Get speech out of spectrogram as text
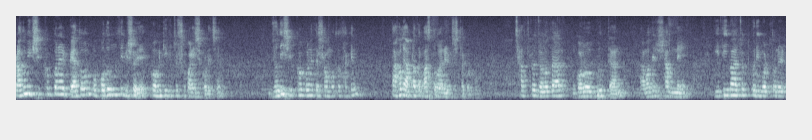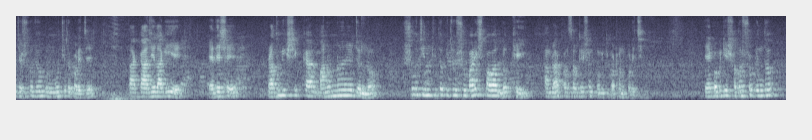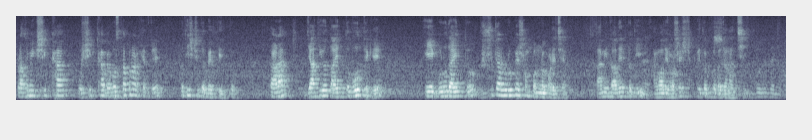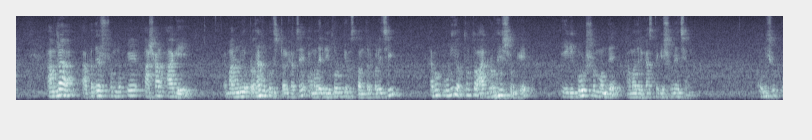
প্রাথমিক শিক্ষকগণের বেতন ও পদোন্নতি বিষয়ে কমিটি কিছু সুপারিশ করেছে। যদি শিক্ষকগণেতে সম্মত থাকেন, তাহলে আমরা তা বাস্তবায়নের চেষ্টা করব। ছাত্র জনতার গণ অভ্যুত্থান আমাদের সামনে ইতিবাচক পরিবর্তনের যে সুযোগ উন্মোচিত করেছে, তা কাজে লাগিয়ে এদেশে প্রাথমিক শিক্ষার মানোন্নয়নের জন্য সুচিন্তিত কিছু সুপারিশ পাওয়ার লক্ষ্যেই আমরা কনসালটেশন কমিটি গঠন করেছি। এ কমিটির সদস্যবৃন্দ প্রাথমিক শিক্ষা ও শিক্ষা ব্যবস্থাপনার ক্ষেত্রে প্রতিষ্ঠিত ব্যক্তিত্ব। তারা জাতীয় দায়িত্ববোধ থেকে এ গুরু দায়িত্ব সুচারুরূপে সম্পন্ন করেছেন। আমি তাদের প্রতি আমাদের অশেষ কৃতজ্ঞতা জানাচ্ছি। আমরা আপনাদের সম্মুখে আসার আগে মাননীয় প্রধান উপদেষ্টার কাছে আমাদের রিপোর্টটি হস্তান্তর করেছি এবং উনি অত্যন্ত আগ্রহের সঙ্গে এই রিপোর্ট সম্বন্ধে আমাদের কাছ থেকে শুনেছেন।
